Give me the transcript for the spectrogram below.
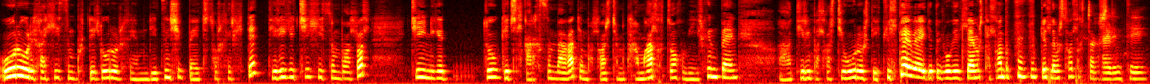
өөрөө өөрийнхөө хийсэн бүтээл өөр өөрийнхөө юмд эзэн шиг байж сурах хэрэгтэй. Тэрийг чи хийсэн болвол чи нэгээд зөв гэж л гаргасан байгаа. Тийм болохоор чамд хамгаалах 100% эрхэнд байна. А тэрийг болохоор чи өөр өөртөө ихтгэлтэй бай гэдэг үгийг амар толгоонд бүг бүг гэж амар суулгаж байгаа шүү. Харин тий.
